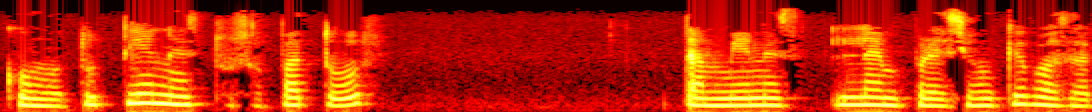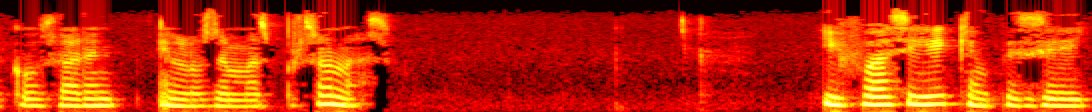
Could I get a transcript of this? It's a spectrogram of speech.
Como tú tienes tus zapatos, también es la impresión que vas a causar en, en las demás personas. Y fue así que empecé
